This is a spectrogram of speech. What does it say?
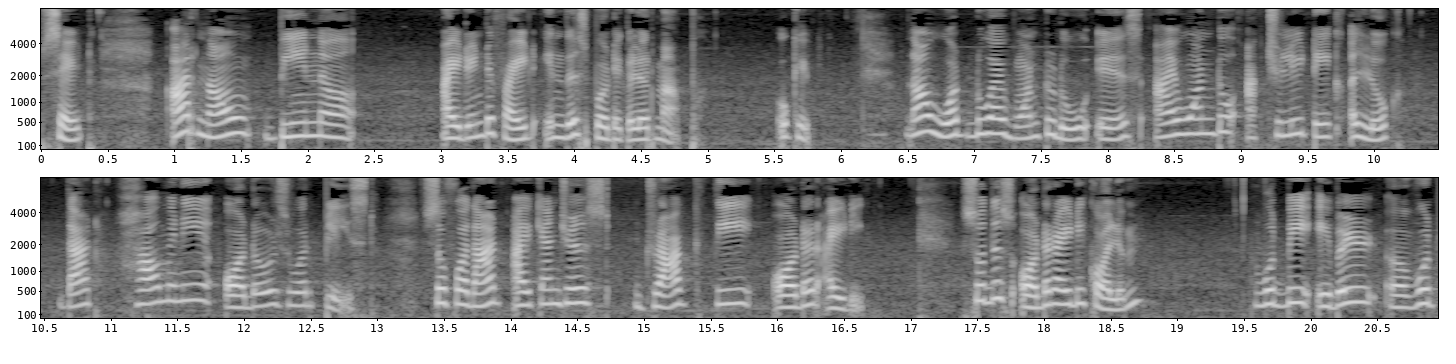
set are now being uh, identified in this particular map. Okay. Now what do I want to do is I want to actually take a look that how many orders were placed so for that i can just drag the order id so this order id column would be able uh, would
